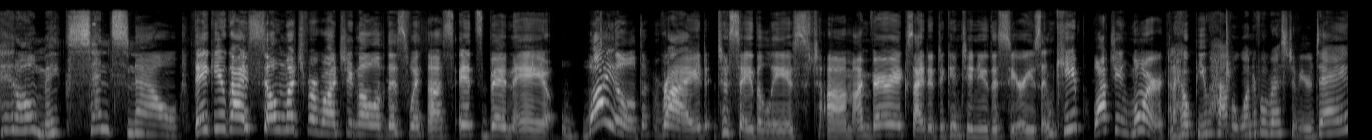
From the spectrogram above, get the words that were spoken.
It all makes sense now. Thank you guys so much for watching all of this with us. It's been a wild ride, to say the least. Um, I'm very excited to continue this series and keep watching more. And I hope you have a wonderful rest of your day.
